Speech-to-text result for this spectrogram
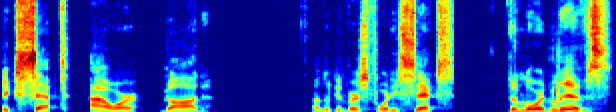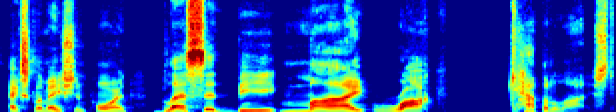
except our God? I look at verse 46. The Lord lives! Exclamation point. Blessed be my rock. Capitalized.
